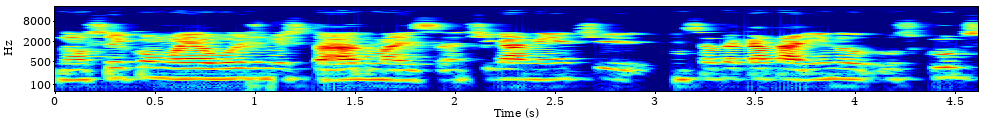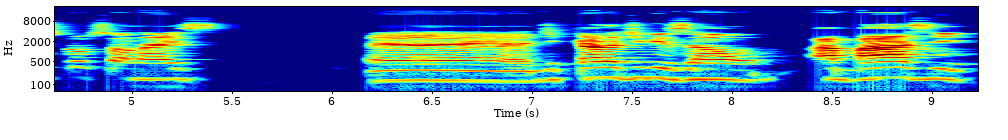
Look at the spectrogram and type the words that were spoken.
não sei como é hoje no estado, mas antigamente em Santa Catarina os clubes profissionais é, de cada divisão a base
